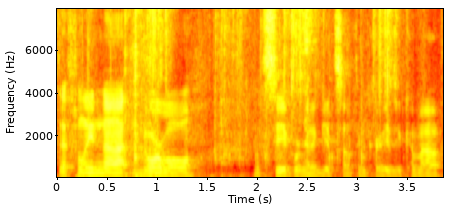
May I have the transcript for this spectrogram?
definitely not normal. Let's see if we're gonna get something crazy come out.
